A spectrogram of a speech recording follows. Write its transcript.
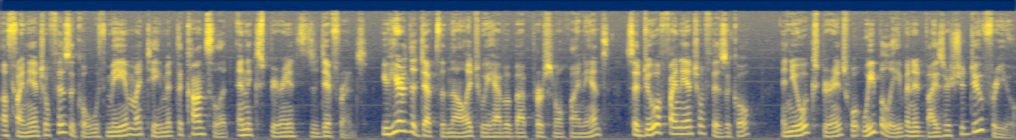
a financial physical with me and my team at the consulate and experience the difference. You hear the depth of knowledge we have about personal finance, so do a financial physical and you'll experience what we believe an advisor should do for you.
